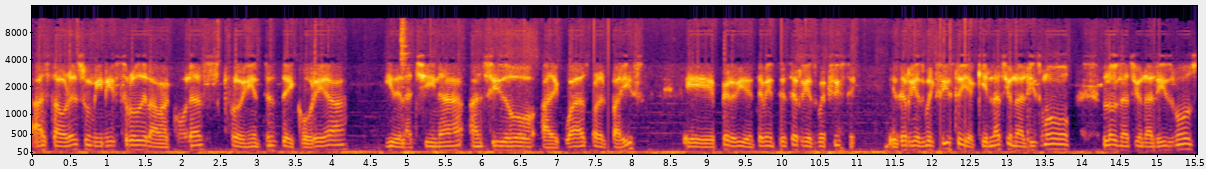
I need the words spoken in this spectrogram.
Hasta ahora el suministro de las vacunas provenientes de Corea y de la China han sido adecuadas para el país, eh, pero evidentemente ese riesgo existe ese riesgo existe y aquí el nacionalismo, los nacionalismos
